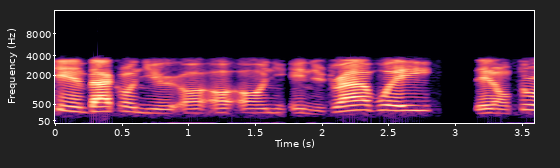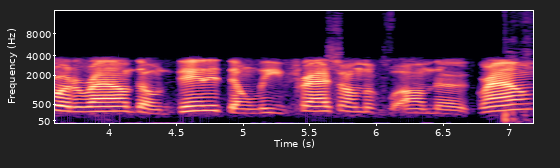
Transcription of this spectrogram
can back on your uh, on in your driveway. They don't throw it around, don't dent it, don't leave trash on the on the ground.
